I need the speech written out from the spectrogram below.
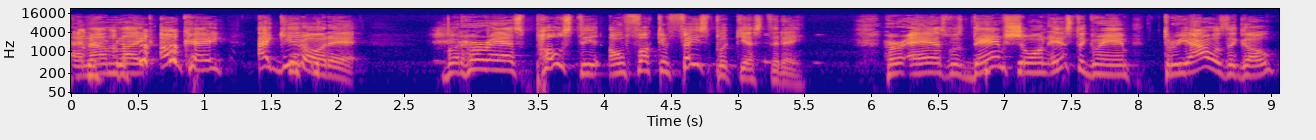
And I'm like, okay, I get all that. But her ass posted on fucking Facebook yesterday. Her ass was damn sure on Instagram three hours ago.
